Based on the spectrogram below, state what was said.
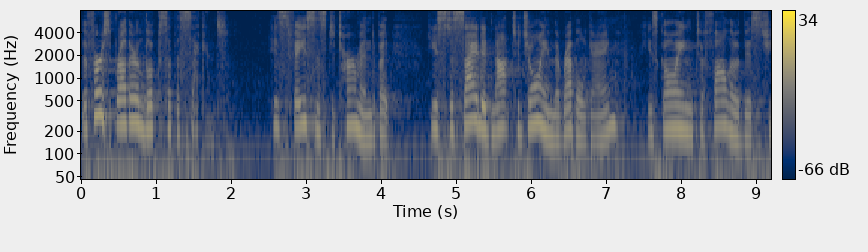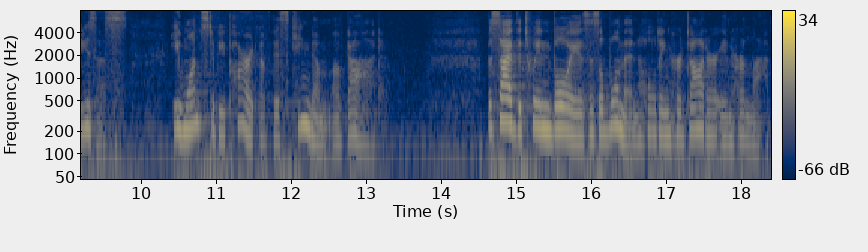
The first brother looks at the second. His face is determined, but he's decided not to join the rebel gang. He's going to follow this Jesus. He wants to be part of this kingdom of God. Beside the twin boys is a woman holding her daughter in her lap.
